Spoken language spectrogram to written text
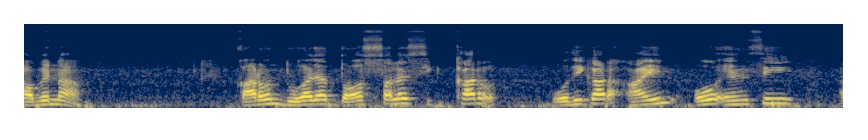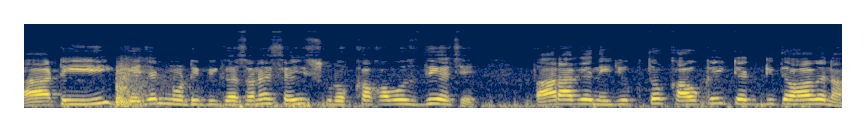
হবে না। কারণ দু হাজার দশ সালে শিক্ষার অধিকার আইন ও এনসি টিই গেজেট নোটিফিকেশনে সেই সুরক্ষা কবচ দিয়েছে। তার আগে নিযুক্ত কাউকেই টেট দিতে হবে না।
